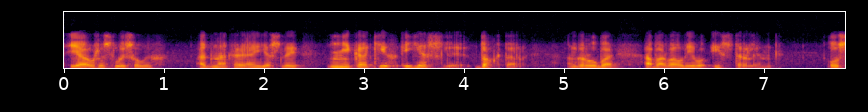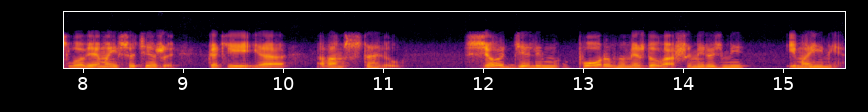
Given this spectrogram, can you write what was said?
Я уже слышал их. Однако, если... Никаких «если», доктор!» — грубо оборвал его Истерлинг. «Условия мои все те же — какие я вам ставил. Все делим поровну между вашими людьми и моими.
